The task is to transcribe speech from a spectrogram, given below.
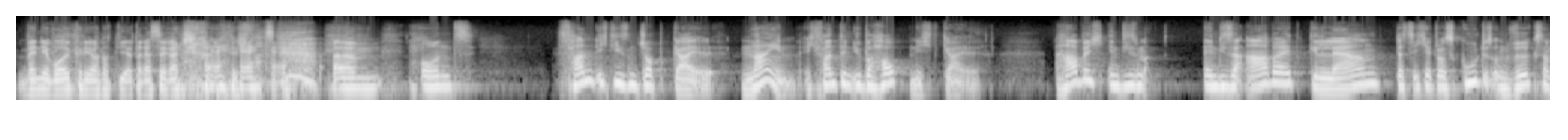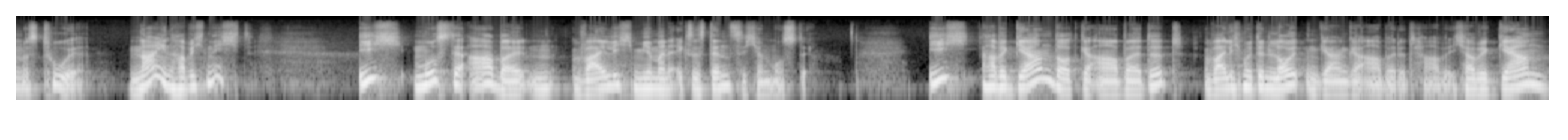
wenn ihr wollt, könnt ihr auch noch die Adresse reinschreiben. Ähm, und fand ich diesen Job geil? Nein, ich fand den überhaupt nicht geil. Habe ich in, diesem, in dieser Arbeit gelernt, dass ich etwas Gutes und Wirksames tue? Nein, habe ich nicht. Ich musste arbeiten, weil ich mir meine Existenz sichern musste. Ich habe gern dort gearbeitet, weil ich mit den Leuten gern gearbeitet habe. Ich habe gern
